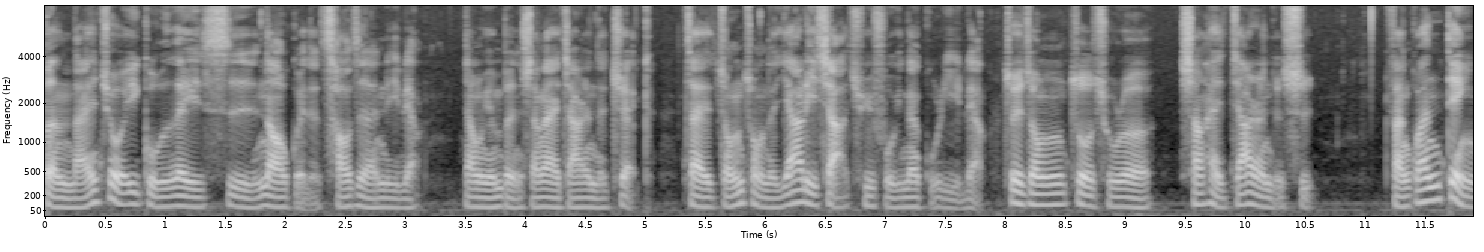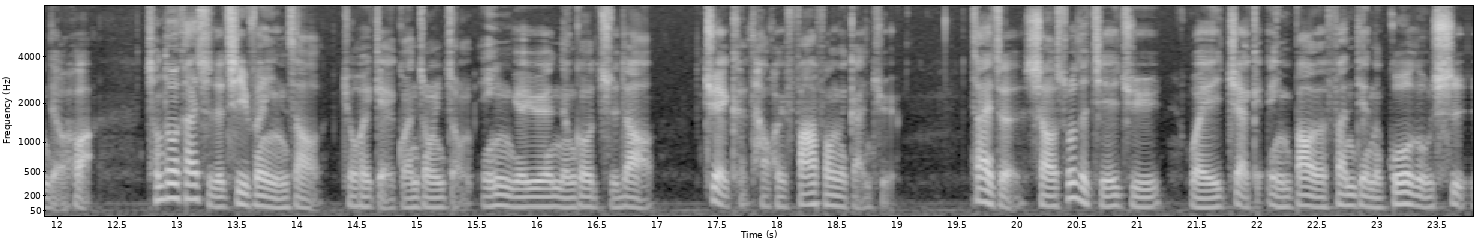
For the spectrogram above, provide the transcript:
本来就有一股类似闹鬼的超自然力量，让原本深爱家人的 Jack。在种种的压力下屈服于那股力量，最终做出了伤害家人的事。反观电影的话，从头开始的气氛营造就会给观众一种隐隐约约能够知道 Jack 他会发疯的感觉。再者，小说的结局为 Jack 引爆了饭店的锅炉室，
